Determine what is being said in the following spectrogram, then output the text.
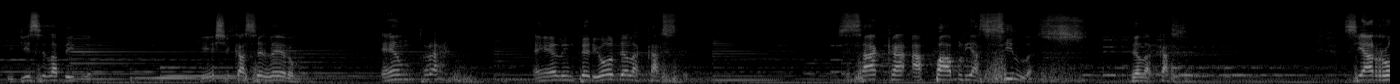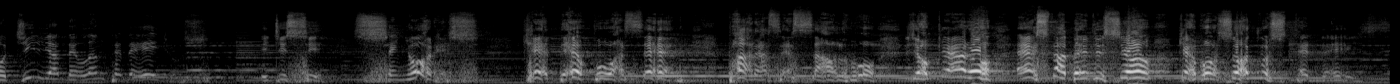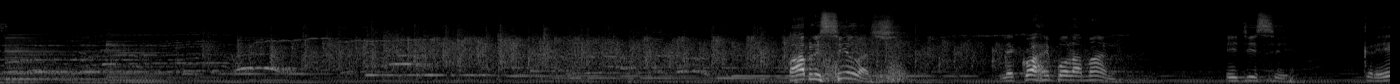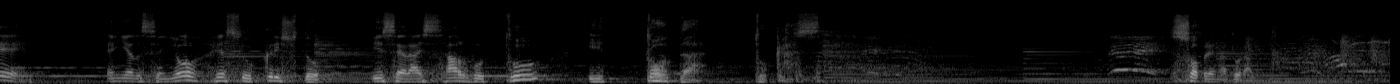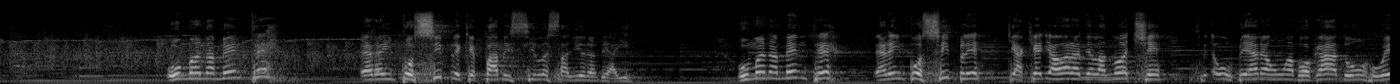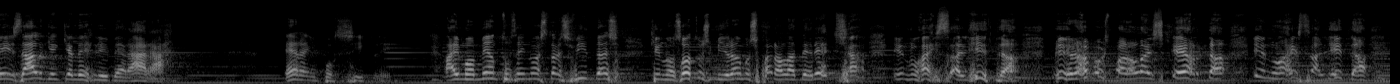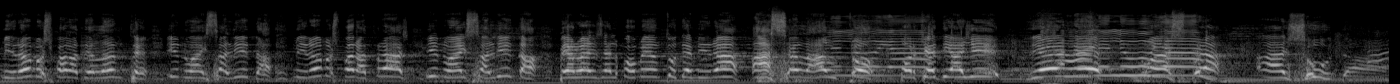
E disse na Bíblia que este carceleiro entra em el interior da cárcel, saca a Pablo e a Silas de la cárcel, se arrodilha delante de ellos e disse: Senhores, que devo fazer para ser salvo? Eu quero esta bendição que vosotros tenéis. Pablo e Silas lhe correm por la mano e disse: Crê em el Senhor Jesus Cristo e serás salvo tu e toda tu casa. Sobrenatural. Humanamente era impossível que Pablo e Silas salieran de aí. Humanamente era impossível que aquela hora da noite houvera um abogado, um juiz, alguém que les liberara. Era impossível. Há momentos em nossas vidas que nós outros miramos para a direita e não há saída, miramos para a esquerda e não há saída, miramos para adelante e não há saída, miramos para trás e não há saída, pero é o momento de mirar hacia el alto, porque de allí viene nossa ajuda.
